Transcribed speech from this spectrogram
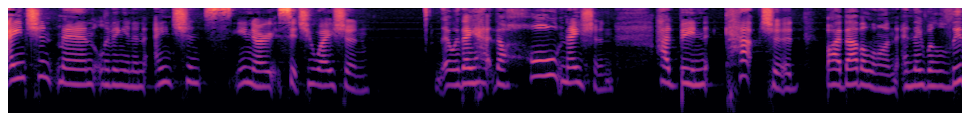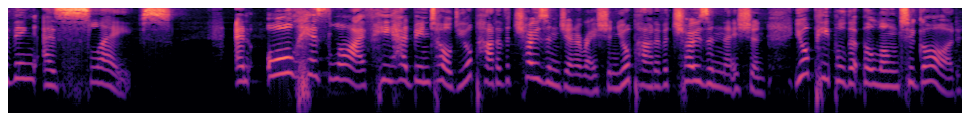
ancient man living in an ancient, you know, situation. They had, the whole nation had been captured by Babylon and they were living as slaves. And all his life, he had been told, You're part of the chosen generation. You're part of a chosen nation. You're people that belong to God.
